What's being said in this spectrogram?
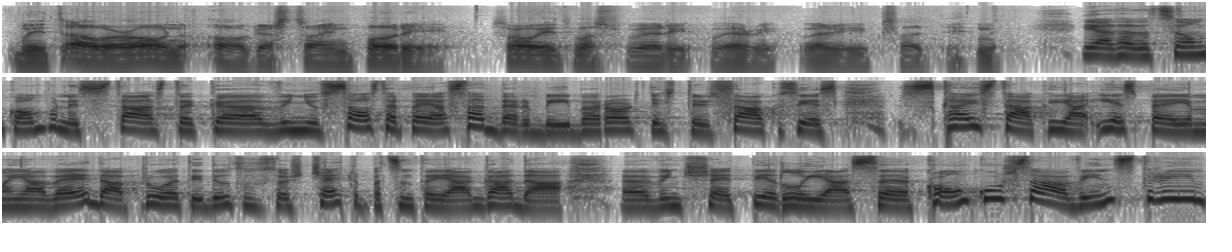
with our own orchestra in Pori. So it was very, very, very exciting. Jā, tātad Somu komponists stāsta, ka viņu savstarpējā sadarbība ar orķestri ir sākusies skaistākajā iespējamajā veidā, proti 2014. gadā eh, viņš šeit piedalījās eh, konkursā Windstream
